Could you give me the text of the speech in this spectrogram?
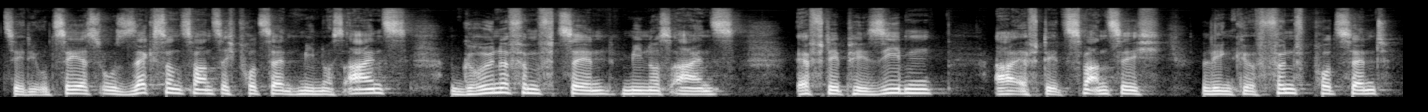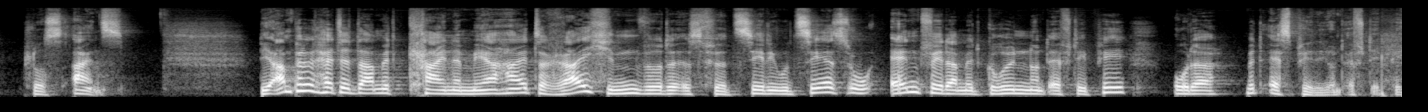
CDU, CSU 26 Prozent minus 1, Grüne 15 minus 1, FDP 7, AfD 20, Linke 5 Prozent plus 1. Die Ampel hätte damit keine Mehrheit. Reichen würde es für CDU, CSU entweder mit Grünen und FDP oder mit SPD und FDP.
